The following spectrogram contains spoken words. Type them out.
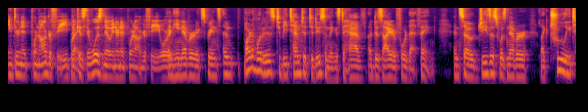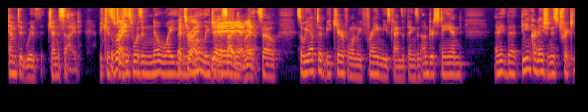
internet pornography because Right. there was no internet pornography, or and he never experienced and part of what it is to be tempted to do something is to have a desire for that thing and so jesus was never like truly tempted with genocide because Right. jesus was in no way even That's right. remotely Yeah, yeah, genocidal yeah, right yeah. so so we have to be careful when we frame these kinds of things and understand I mean the the incarnation is tricky.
